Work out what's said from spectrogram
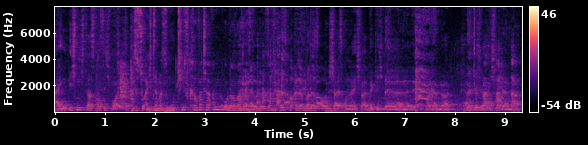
eigentlich nicht das, was ich wollte. Hattest du eigentlich damals eine Motivkrawatte an oder war das so eine das war, war Ich das war ohne Scheiß, ohne, ich war wirklich, äh, ich war der Nerd. Ja, ich, war, ich war der Nerd.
